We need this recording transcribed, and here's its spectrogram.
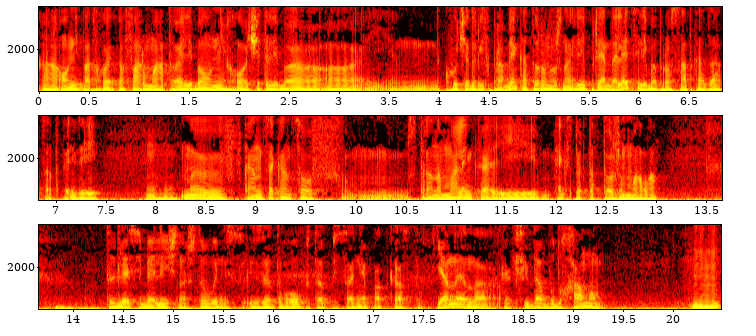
а, он не подходит по формату, либо он не хочет, либо э, куча других проблем, которые нужно либо преодолеть, либо просто отказаться от этой идеи. Угу. Ну и в конце концов страна маленькая и экспертов тоже мало. Ты для себя лично что вынес из этого опыта писания подкастов? Я, наверное, как всегда, буду хамом. Угу.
